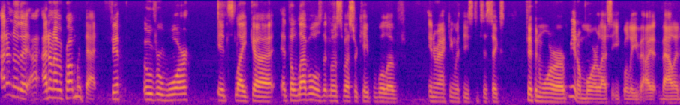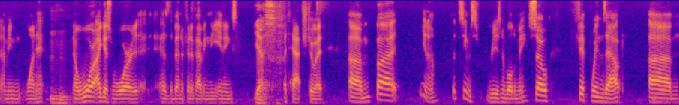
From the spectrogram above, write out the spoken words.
I don't know that I, I don't have a problem with that. FIP over WAR, it's like uh, at the levels that most of us are capable of interacting with these statistics. FIP and WAR are you know more or less equally val- valid. I mean, one ha- Mhm. you know WAR. I guess WAR has the benefit of having the innings Yes. attached to it. Um, but you know that seems reasonable to me. So FIP wins out. Um,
